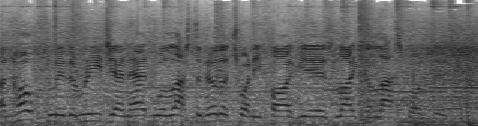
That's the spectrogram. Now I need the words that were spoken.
And hopefully the regen head will last another 25 years like the last one did.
